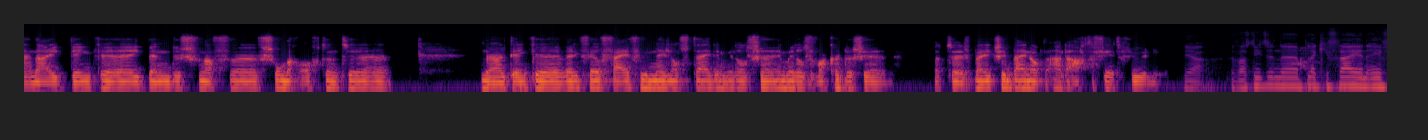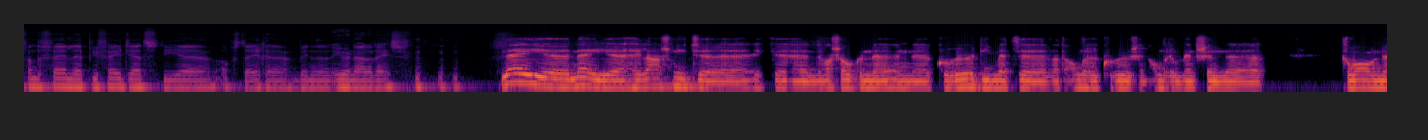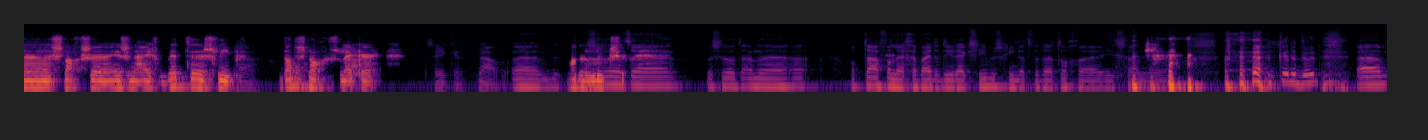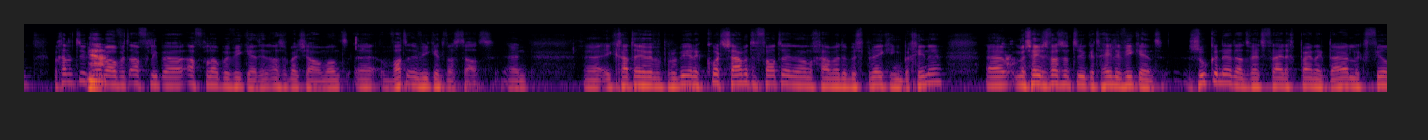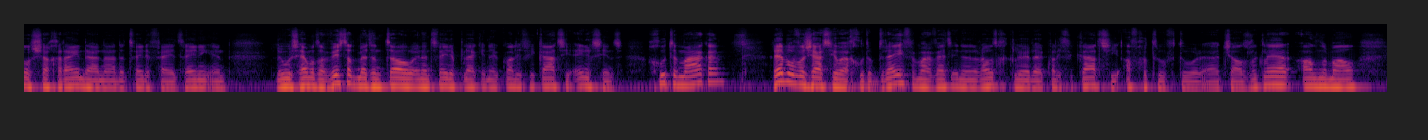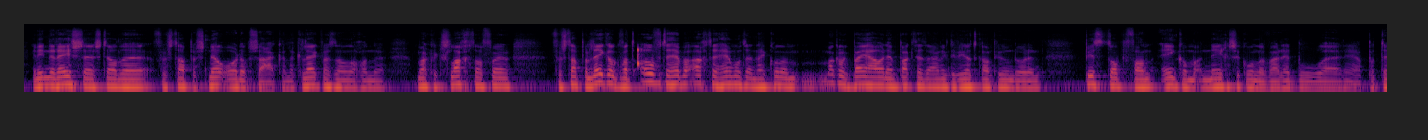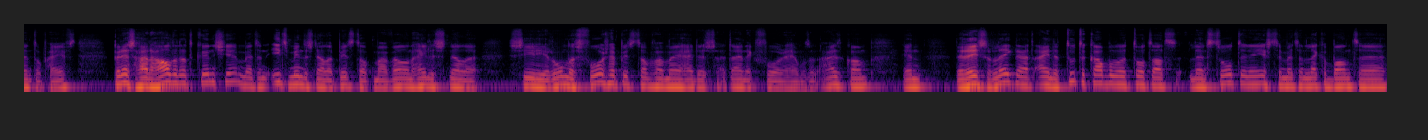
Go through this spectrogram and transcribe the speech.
nou, ik denk, ik ben dus vanaf zondagochtend, nou, ik denk, weet ik veel, vijf uur Nederlandse tijd inmiddels, inmiddels wakker. Dus dat, is ik zit bijna op, aan de 48 uur nu. Ja, er was niet een plekje vrij in een van de vele privéjets die opstegen binnen een uur na de race. Nee, eh, nee eh, helaas niet. Eh, ik, er was ook een, een coureur die met wat andere coureurs en andere mensen gewoon s s'nachts in zijn eigen bed sliep. ja, Dat is nog eens lekker. zeker. Nou, Wat een zullen luxe. Het, we zullen het aan, op tafel leggen bij de directie. Misschien dat we daar toch iets aan kunnen doen. Ehm, we gaan het natuurlijk Ja. hebben over het afgelopen, afgelopen weekend in Azerbeidzjan. Want wat een weekend was dat. En eh, ik ga het even proberen kort samen te vatten en dan gaan we de bespreking beginnen. Eh, Mercedes was natuurlijk het hele weekend zoekende. Dat werd vrijdag pijnlijk duidelijk. Veel chagrijn daar na de tweede vrije training. En Lewis Hamilton wist dat met een toe en een tweede plek in de kwalificatie enigszins goed te maken. Red Bull was juist heel erg goed op dreef, maar werd in een roodgekleurde kwalificatie afgetroefd door eh, Charles Leclerc andermaal. En in de race eh, stelde Verstappen snel orde op zaken. Leclerc was dan nog een eh, makkelijk slachtoffer. Verstappen leek ook wat over te hebben achter Hamilton. En hij kon hem makkelijk bijhouden en pakte uiteindelijk de wereldkampioen door een pitstop van 1,9 seconden, waar Red Bull eh, nou ja, patent op heeft. Perez herhaalde dat kunstje met een iets minder snelle pitstop, maar wel een hele snelle serie rondes voor zijn pitstop, waarmee hij dus uiteindelijk voor Hamilton uitkwam. En de race leek naar het einde toe te kabbelen, totdat Lance Stroll ten eerste met een lekke band eh, eh,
